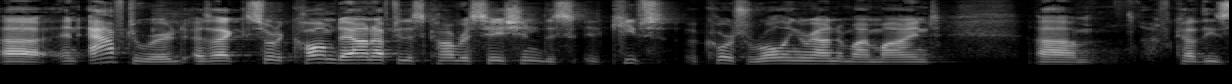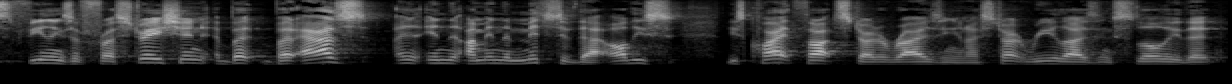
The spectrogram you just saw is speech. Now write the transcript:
Uh, and afterward, as I sort of calmed down after this conversation, this it keeps, of course, rolling around in my mind. Um, I've got these feelings of frustration, but but as in the, I'm in the midst of that, all these these quiet thoughts start arising, and I start realizing slowly that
